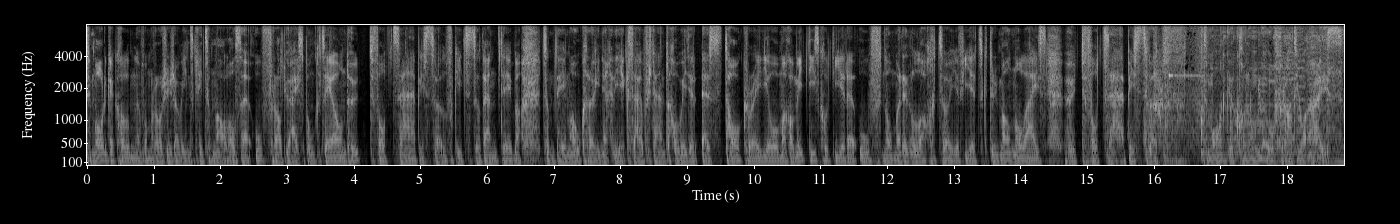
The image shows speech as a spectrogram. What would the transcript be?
Die Morgenkolumne von Roger Schawinski zum Nachlesen auf radio1.ch und heute von 10 bis 12 gibt es zu diesem Thema, zum Thema Ukraine-Krieg, selbstverständlich auch wieder ein Talkradio, wo man mitdiskutieren kann auf Nummer 0842 3x01, heute von 10 bis 12. Die Morgenkolumne auf Radio 1.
